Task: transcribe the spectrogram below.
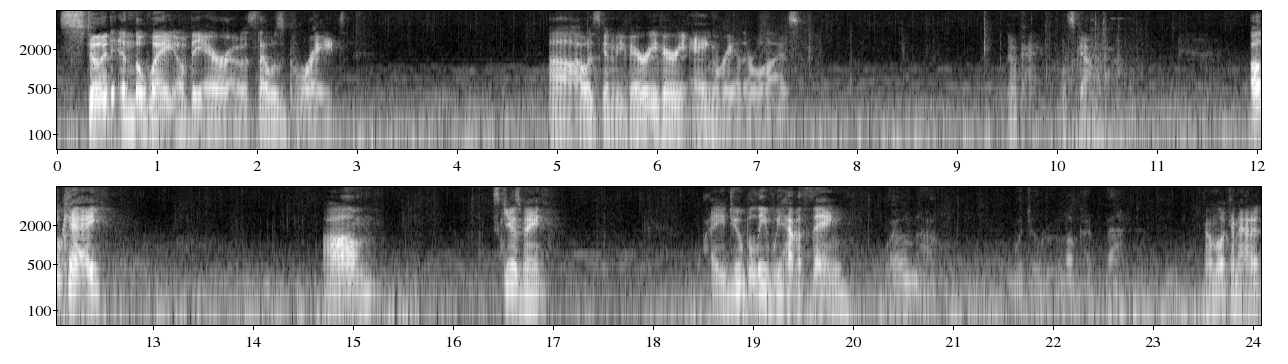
stood in the way of the arrows. That was great. Uh, I was gonna be very, very angry otherwise. Okay. Let's go. Okay. Um. Excuse me. I do believe we have a thing. Well now, would you look at that? I'm looking at it.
